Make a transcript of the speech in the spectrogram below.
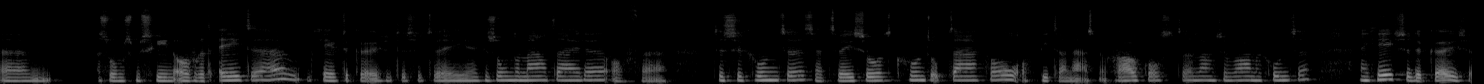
um, soms misschien over het eten. Hè. Geef de keuze tussen twee gezonde maaltijden of tussen groenten. Zet twee soorten groenten op tafel of bied daarnaast nog rauwkost langs een warme groente. En geef ze de keuze.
